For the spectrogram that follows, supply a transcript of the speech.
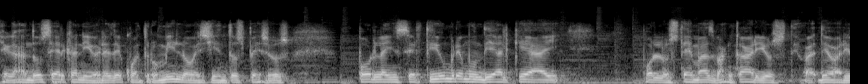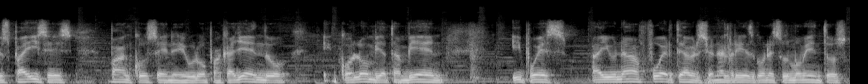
llegando cerca a niveles de 4.900 pesos por la incertidumbre mundial que hay por los temas bancarios de, varios países, bancos en Europa cayendo, en Colombia también, y pues hay una fuerte aversión al riesgo en estos momentos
